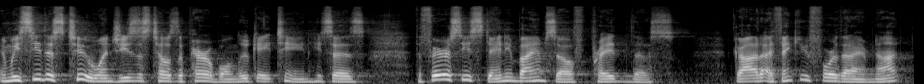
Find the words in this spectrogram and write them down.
And we see this too when Jesus tells the parable in Luke 18. He says, the Pharisee, standing by himself, prayed this God, I thank you for that I am not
